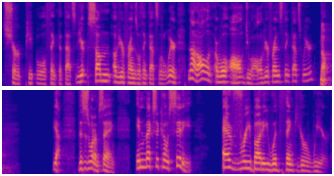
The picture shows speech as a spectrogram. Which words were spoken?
sure, people will think that that's some of your friends will think that's a little weird. Not all of, or will all do all of your friends think that's weird? No. Yeah, this is what I'm saying. In Mexico City, everybody would think you're weird,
